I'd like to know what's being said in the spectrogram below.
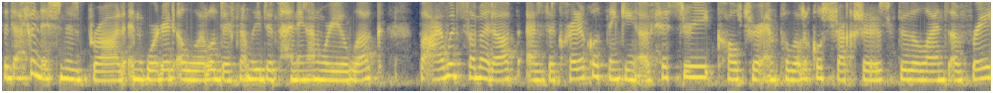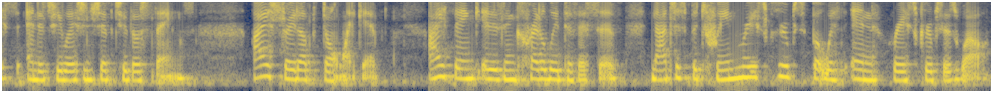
The definition is broad and worded a little differently depending on where you look, but I would sum it up as the critical thinking of history, culture, and political structures through the lens of race and its relationship to those things. I straight up don't like it. I think it is incredibly divisive, not just between race groups, but within race groups as well.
